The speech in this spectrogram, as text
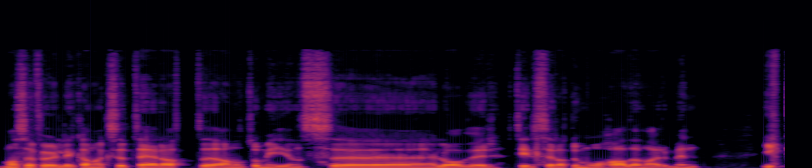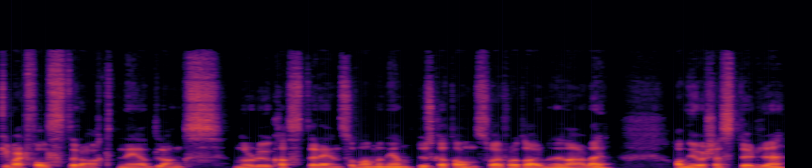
man selvfølgelig kan akseptere at anatomiens eh, lover tilsier at du må ha den armen ikke i hvert fall strakt ned langs når du kaster en sånn. Men igjen, du skal ta ansvar for at armen din er der. Han gjør seg større.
